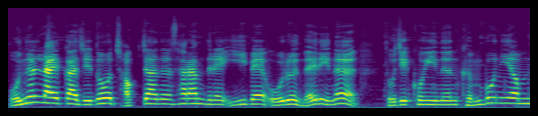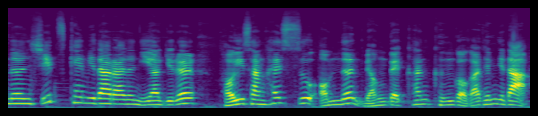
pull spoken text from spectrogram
오늘날까지도 적잖은 사람들의 입에 오르내리는 도지코인은 근본이 없는 씹스캠이다라는 이야기를 더 이상 할 수 없는 명백한 근거가 됩니다.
